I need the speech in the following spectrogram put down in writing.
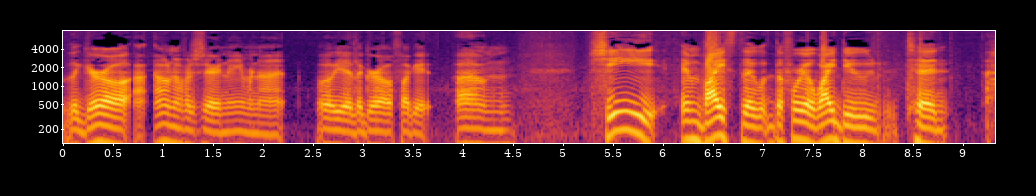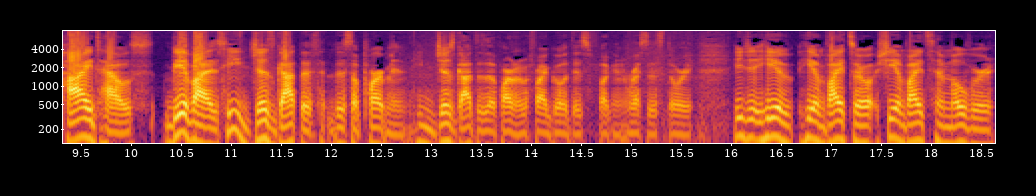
the girl. I don't know if I should share her name or not. Well, yeah, the girl. Fuck it. Um, she invites the the four year old white dude to Hyde's house. Be advised, he just got this this apartment. He just got this apartment before I go with this fucking rest of the story. He just, he he invites her. She invites him over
